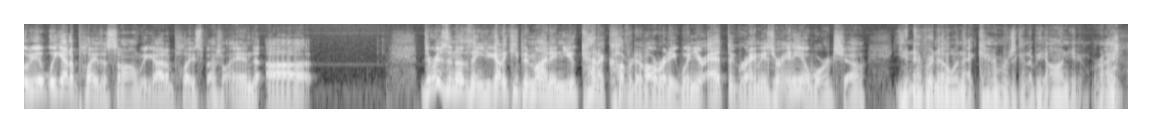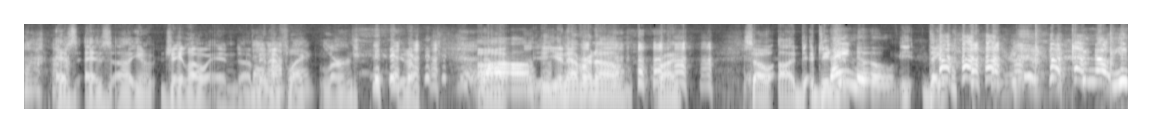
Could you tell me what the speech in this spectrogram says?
we, we, got to play the song. We got to play special. And uh, there is another thing you got to keep in mind, and you kind of covered it already. When you're at the Grammys or any award show, you never know when that camera's going to be on you, right? as as uh, you know, J Lo and uh, Ben, Ben Affleck. Affleck. learned. You know, uh, you never know, right? So uh, d- did They you? knew. They you know, you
